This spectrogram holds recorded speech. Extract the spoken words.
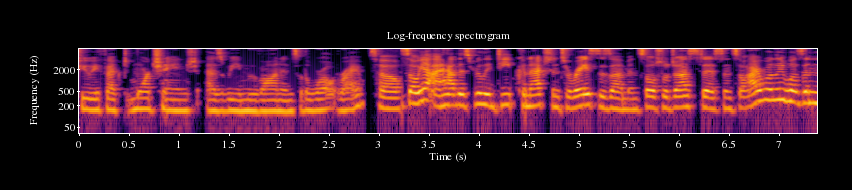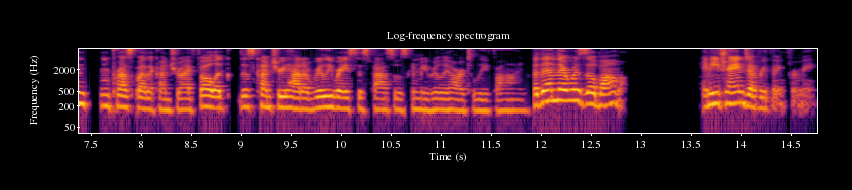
to effect more change as we move on into the world, right? So, so yeah, I have this really deep connection to racism and social justice. And so I really wasn't impressed by the country. I felt like this country had a really racist past. It was going to be really hard to leave behind. But then there was Obama and he changed everything for me.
